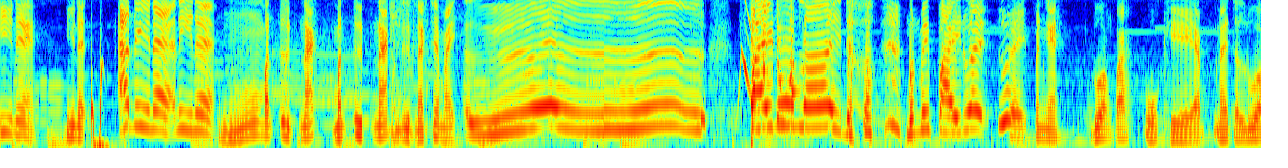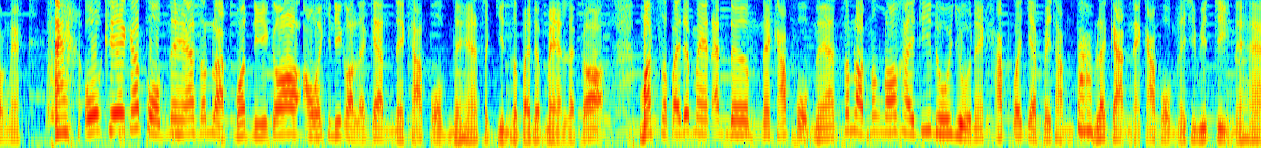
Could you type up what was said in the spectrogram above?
นี่แน่ นี่แน่อะนี่แน่ นี่แน่อืมมันอึดนัก มันอึดนัก มันอึดนักใช่ไหมเออ ไปนู่นเลยเดี๋ยวมันไม่ไปด้วย เฮ้ย เป็นไง ล่วงปะโอเคครับน่าจะล่วงนะอะโอเคครับผมนะฮะสำหรับมอดนี้ก็เอาไว้แค่นี้ก่อนแล้วกันนะครับผมนะฮะสกินสไปเดอร์แมนแล้วก็มัดสไปเดอร์แมนอันเดิมนะครับผมนะฮะสำหรับน้องๆใครที่ดูอยู่นะครับก็อย่าไปทำตามแล้วกันนะครับผมในชีวิตจริงนะฮะ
